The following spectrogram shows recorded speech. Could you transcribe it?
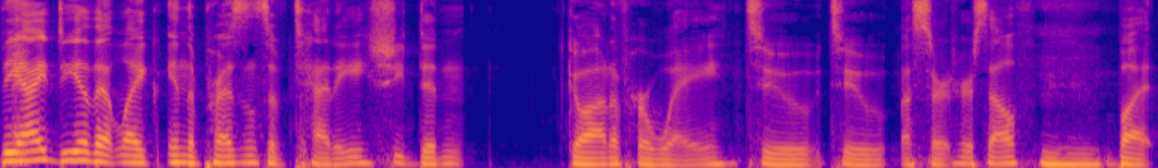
the I- idea that like in the presence of Teddy, she didn't go out of her way to to assert herself, Mhm. but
